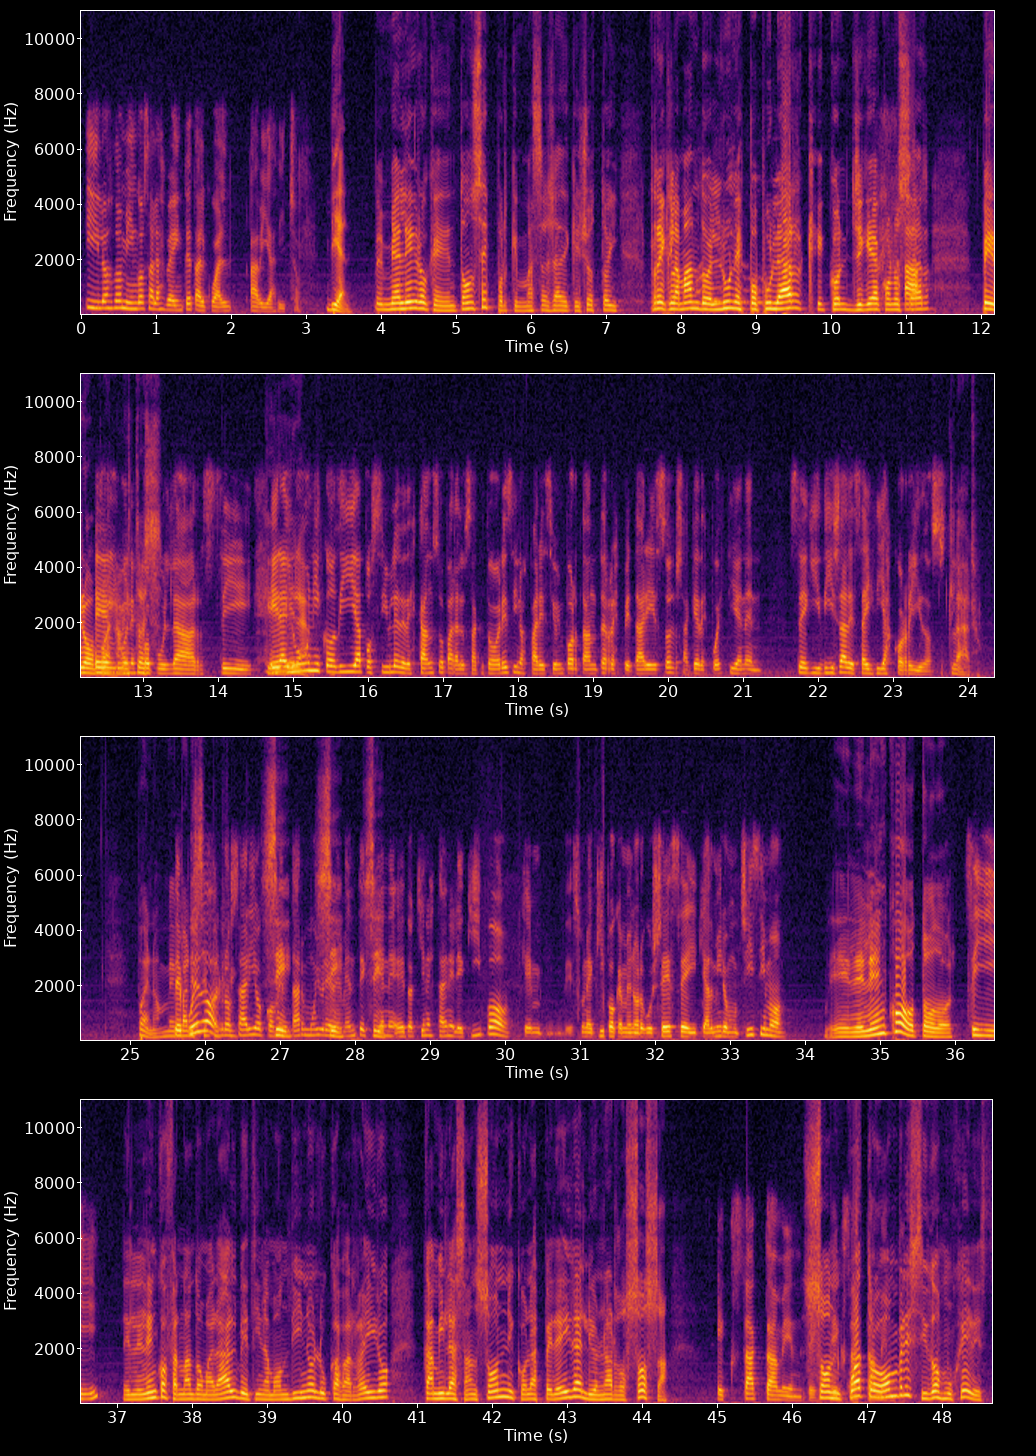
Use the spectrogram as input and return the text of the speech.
y los domingos a las 20, tal cual habías dicho. Bien, me alegro que entonces, porque más allá de que yo estoy reclamando el lunes popular que llegué a conocer, ah, pero el lunes popular, sí. Era el único día posible de descanso para los actores y nos pareció importante respetar eso, ya que después tienen seguidilla de seis días corridos. Claro. Bueno, me ¿Te puedo, Rosario, comentar muy brevemente quién, eh, quién está en el equipo? Que es un equipo que me enorgullece y que admiro muchísimo. ¿El elenco o todo? Sí. El elenco Fernando Amaral, Betina Mondino, Lucas Barreiro, Camila Sansón, Nicolás Pereira y Leonardo Sosa. Exactamente. Son cuatro hombres y dos mujeres.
